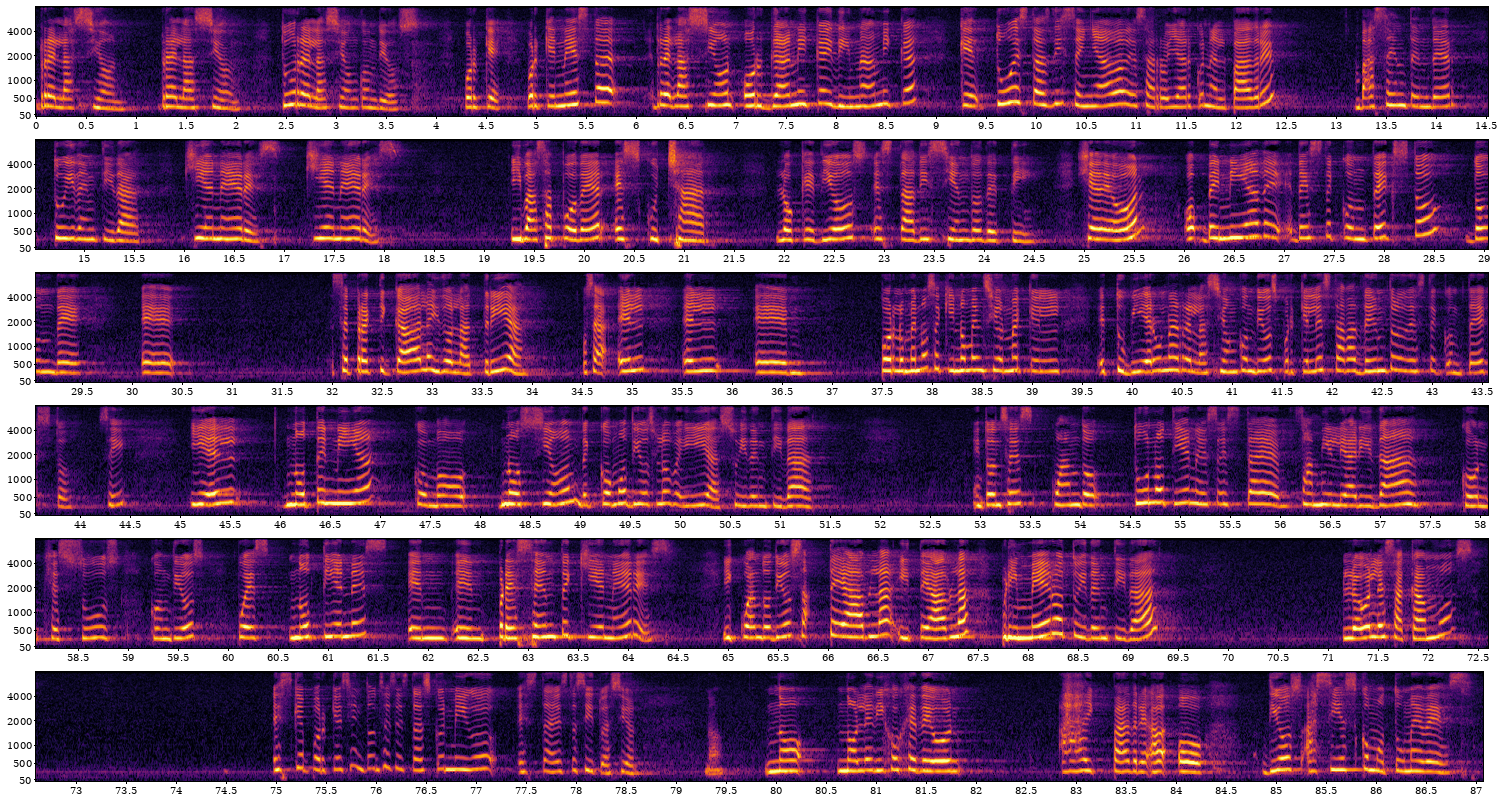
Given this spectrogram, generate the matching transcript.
relación, relación, tu relación con Dios. ¿Por qué? Porque en esta relación orgánica y dinámica que tú estás diseñado a desarrollar con el Padre, vas a entender tu identidad, quién eres, quién eres. Y vas a poder escuchar lo que Dios está diciendo de ti. Gedeón venía de, este contexto donde eh, se practicaba la idolatría o sea, él, él eh, por lo menos aquí no menciona que él eh, tuviera una relación con Dios porque él estaba dentro de este contexto, ¿sí? Y él no tenía como noción de cómo Dios lo veía, su identidad. Entonces, cuando tú no tienes esta familiaridad con Jesús, con Dios, pues no tienes en, presente quién eres. Y cuando Dios te habla y te habla primero tu identidad, luego le sacamos. Es que, ¿por qué si entonces estás conmigo está esta situación? No, no, no le dijo Gedeón, ay Padre, ah, o Dios, así es como tú me ves.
